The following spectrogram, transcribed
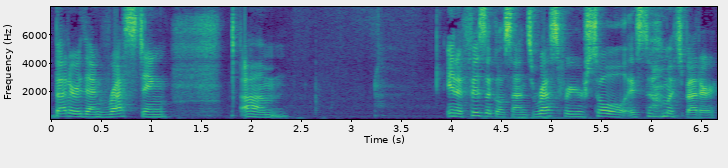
better than resting. Um, in a physical sense, rest for your soul is so much better.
